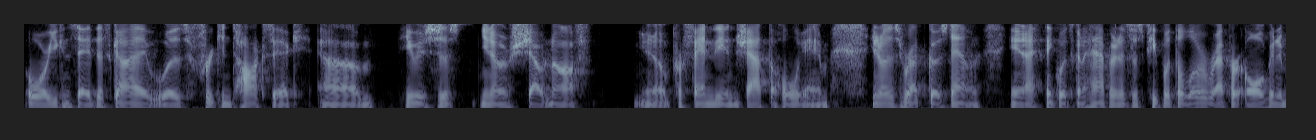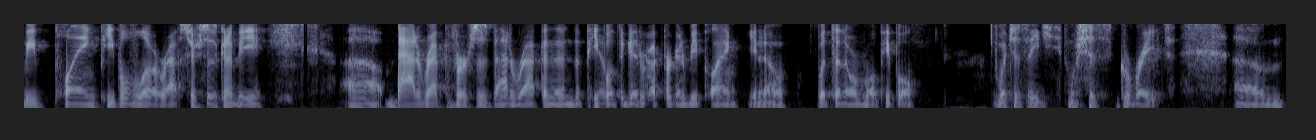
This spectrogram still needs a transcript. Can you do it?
or you can say this guy was freaking toxic. Um, he was just, you know, shouting off you know profanity and chat the whole game. You know his rep goes down. And i think what's going to happen is those people with the lower rep are all going to be playing people with lower reps. So there's going to be uh, bad rep versus bad rep and then the people yep. with the good rep are going to be playing you know with the normal people which is a, which is great. Um,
